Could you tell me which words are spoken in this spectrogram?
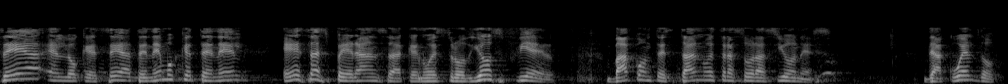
sea en lo que sea. Tenemos que tener esa esperanza que nuestro Dios fiel va a contestar nuestras oraciones de acuerdo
